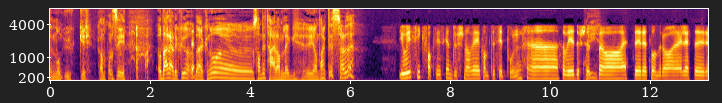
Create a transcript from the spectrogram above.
øh, noen uker, kan man si. Og der er det ikke, det er ikke noe sanitæranlegg i Antarktis, er det det? Jo, vi fikk faktisk en dusj når vi kom til Sydpolen. Eh, Så vi dusjet, Oi. og etter, 200, eller etter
